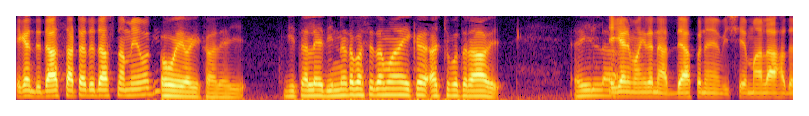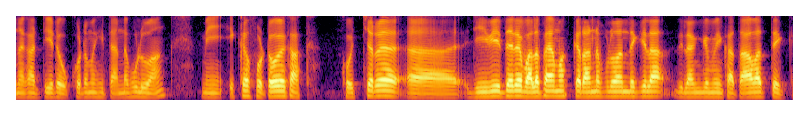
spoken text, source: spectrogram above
එක දෙදස් සට දෙදස් නමේ වගේ? ඔය වගේ කාලයයි ගිතල්ලය දින්නට පස්සේ තමා එක අච්චුපොතරාවේ ඇල් ඒගැන මහිතන අධ්‍යාපනය විශෂයමාලා හදන කටියට ඔක්කොටම හිතන්න පුළුවන් මේ එක ෆොටෝ එකක් කොච්චර ජීවිතර බලපෑමක් කරන්න පුළුවන්ද කියලා දිළංග මේ කතාවත් එක්ක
